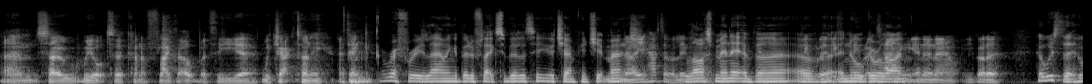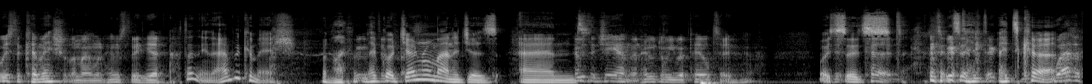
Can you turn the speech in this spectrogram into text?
Um, so we ought to kind of flag that up with the uh, with Jack Tunney. I think. A referee allowing a bit of flexibility, a championship match. No, you have to have a legal Last man. minute of, uh, of People- uh, people inaugural line. in and out. You got to. Who is the who is the commish at the moment? Who's the uh, I don't think they have a commish. at the moment. They've the got general managers and who's the GM then? Who do we appeal to? Well, it's, Is it's, it it's, it's, it's Kurt. Where the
